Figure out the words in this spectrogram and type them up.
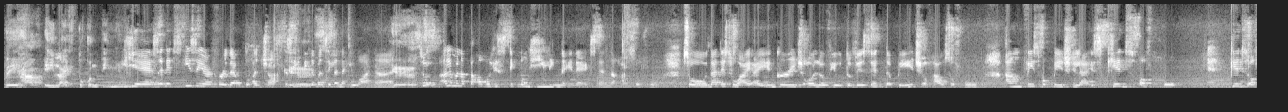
they have a life to continue. Yes, and it's easier for them to adjust kasi hindi Yes. naman sila naiwanan. Yes. So, alam mo, napaka-holistic nung healing na ine-extend ng House of Hope. So, that is why I encourage all of you to visit the page of House of Hope. Ang Facebook page nila is Kids of Hope. Kids of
